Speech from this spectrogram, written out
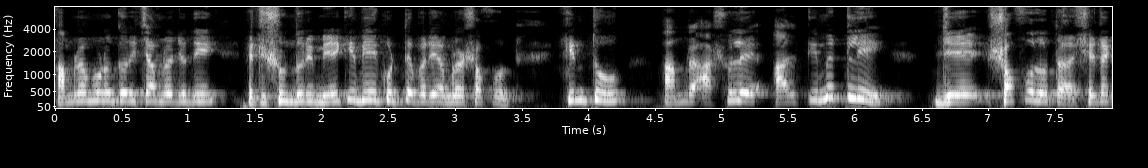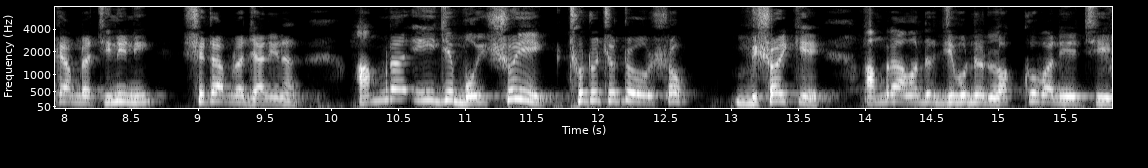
আমরা মনে করেছি আমরা যদি একটি সুন্দরী মেয়েকে বিয়ে করতে পারি, আমরা সফল। কিন্তু আমরা আসলে আলটিমেটলি যে সফলতা সেটাকে আমরা চিনিনি, সেটা আমরা জানি না। আমরা এই যে বৈষয়িক ছোট ছোট সব বিষয়কে আমরা আমাদের জীবনের লক্ষ্য বানিয়েছি,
